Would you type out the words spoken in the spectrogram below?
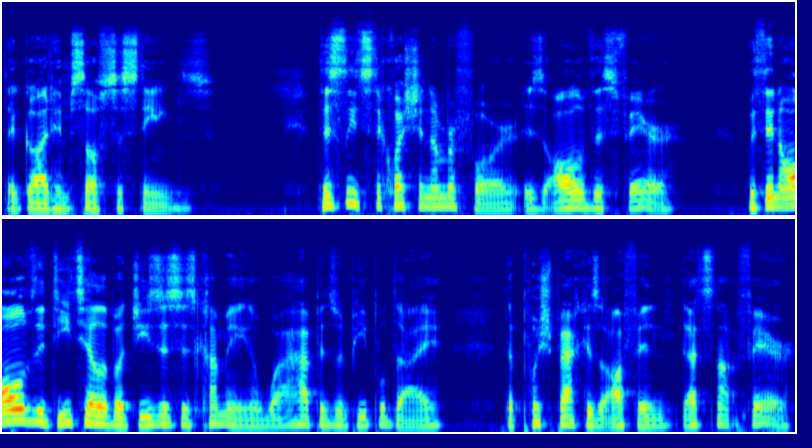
that God himself sustains. This leads to question number 4, is all of this fair? Within all of the detail about Jesus' coming and what happens when people die, the pushback is often that's not fair.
